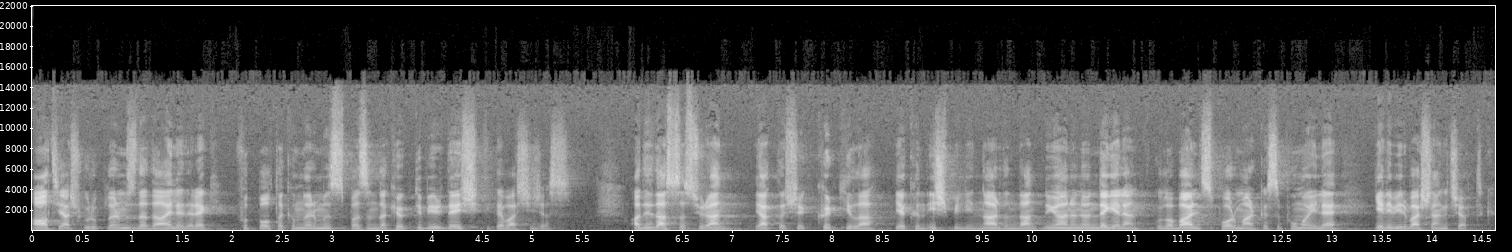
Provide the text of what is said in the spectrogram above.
alt yaş gruplarımızı da dahil ederek futbol takımlarımız bazında köklü bir değişiklikle başlayacağız. Adidas'ta süren yaklaşık 40 yıla yakın işbirliğinin ardından dünyanın önde gelen global spor markası Puma ile yeni bir başlangıç yaptık.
